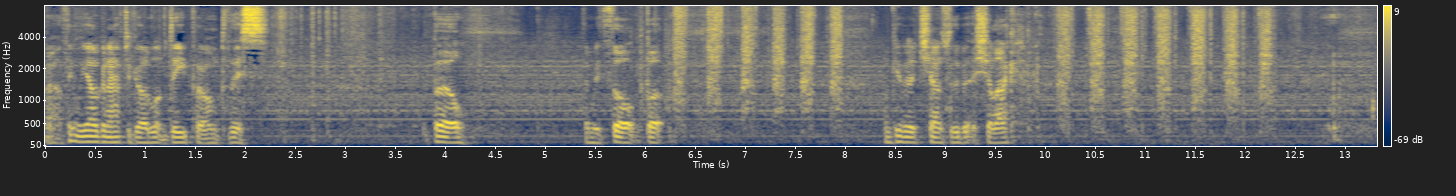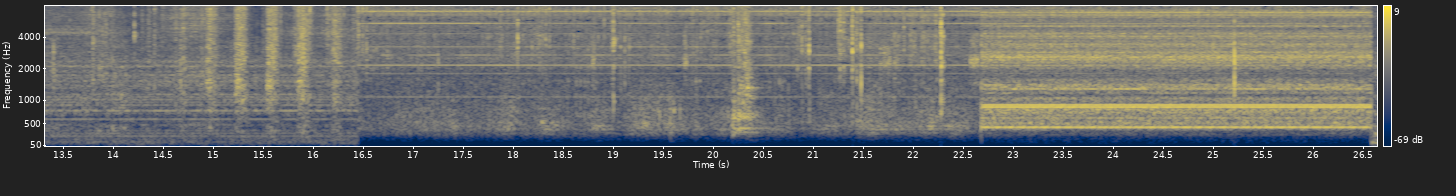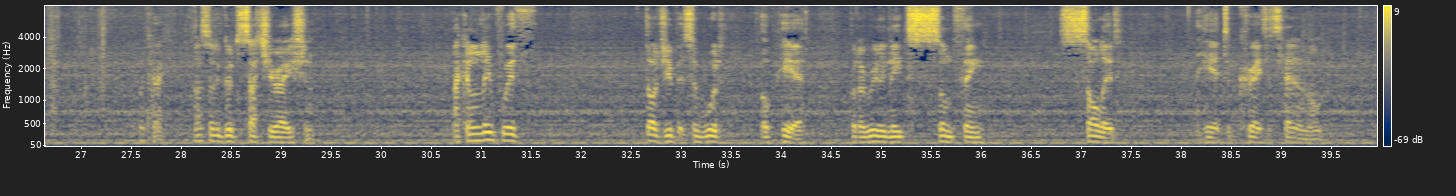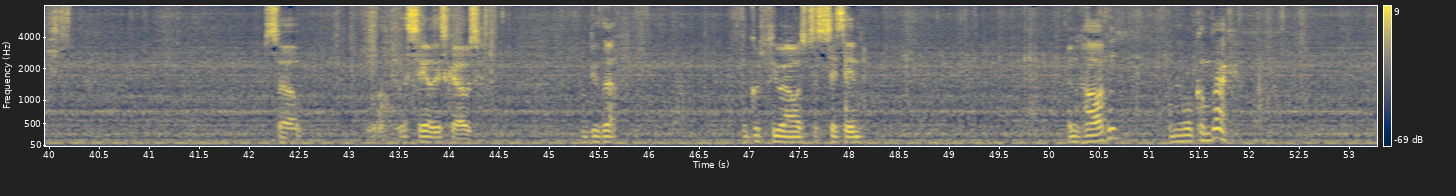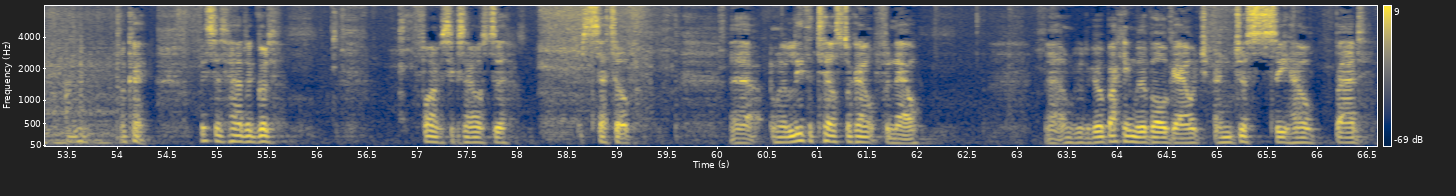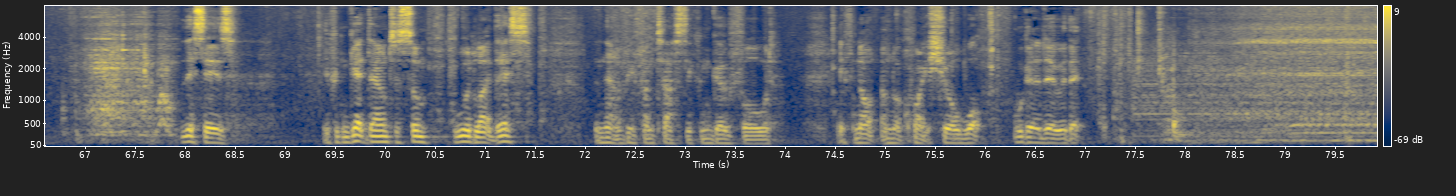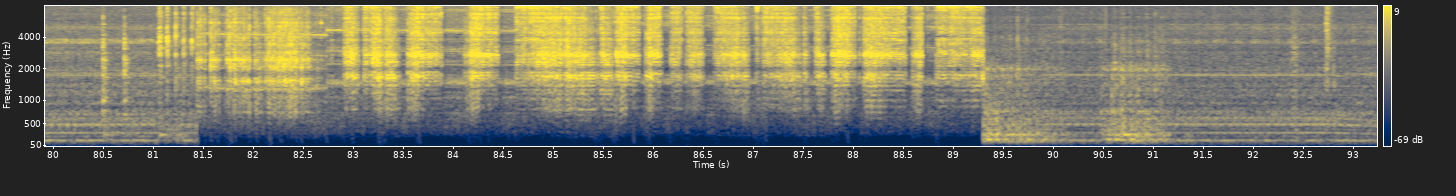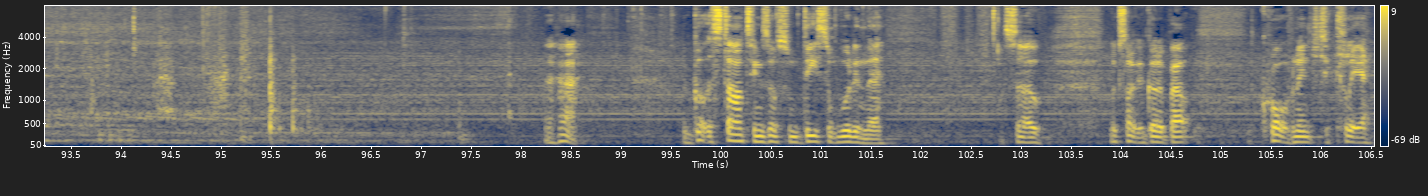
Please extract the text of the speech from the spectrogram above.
I think we are going to have to go a lot deeper onto this burl than we thought, but I'll give it a chance with a bit of shellac. Okay, that's a good saturation. I can live with dodgy bits of wood up here, but I really need something solid here to create a tenon on. So well, let's see how this goes. We'll give that a good few hours to sit in and harden, and then we'll come back. Okay, this has had a good five or six hours to set up. Uh, I'm going to leave the tailstock out for now. I'm going to go back in with a bowl gouge and just see how bad this is. If we can get down to some wood like this, then that would be fantastic and go forward. If not, I'm not quite sure what we're going to do with it. Aha. We've got the startings of some decent wood in there. So, looks like we've got about a quarter of an inch to clear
